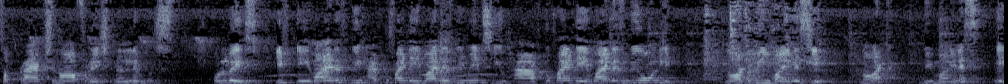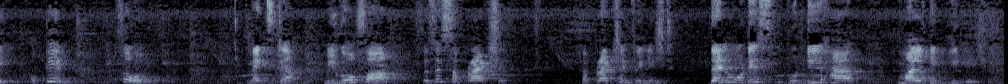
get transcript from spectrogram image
subtraction of rational numbers. Always, if a minus b, have to find a minus b means you have to find a minus b only, not b minus a, not b minus a. Okay. So next uh, we'll go for this is subtraction. Subtraction finished. Then what is what do you have? Multiplication.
